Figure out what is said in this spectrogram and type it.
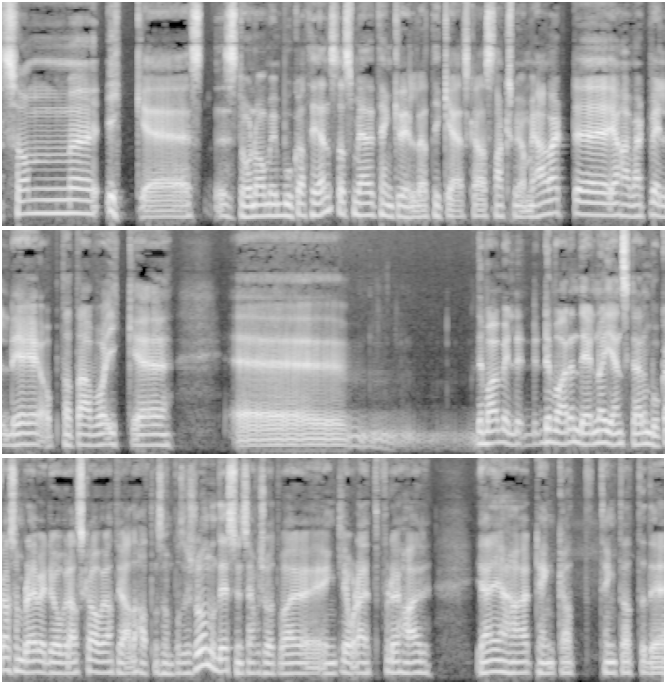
Som ikke står noe om i boka til Jens, og som jeg tenker heller at ikke jeg skal snakke så mye om. Jeg har vært, jeg har vært veldig opptatt av å ikke det var, veldig, det var en del når Jens skrev den boka som ble veldig overraska over at jeg hadde hatt en sånn posisjon, og det syns jeg for så vidt var egentlig ålreit. For har, jeg har tenkt at, tenkt at det,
